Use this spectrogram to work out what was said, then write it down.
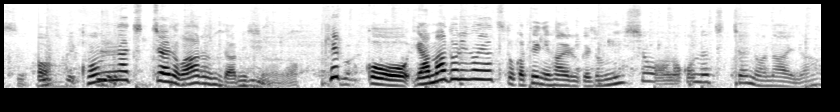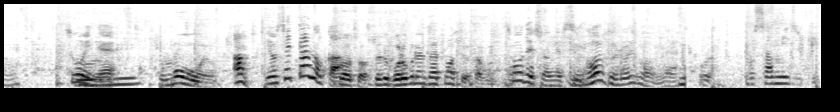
しい。こんなちっちゃいのがあるんだ未生の。結構山鳥のやつとか手に入るけど未生のこんなちっちゃいのはないな。すごいね。もうあ寄せたのか。そうそう。それで56年経ちますよ多分。そうでしょうね。すごい古いもんね。ほらおさみずき。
